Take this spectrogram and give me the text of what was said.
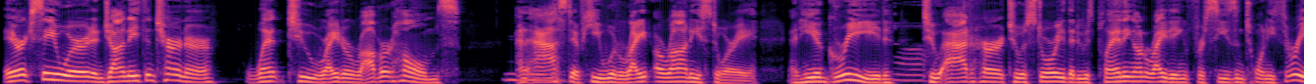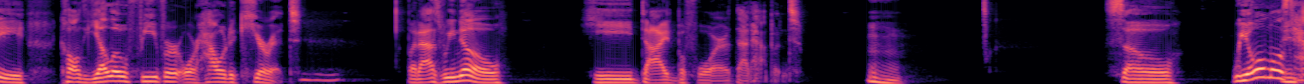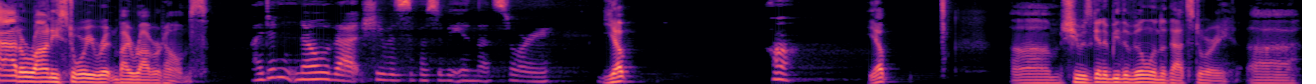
Eric Saward and John Nathan Turner went to writer Robert Holmes and asked if he would write a Rani story. And he agreed Oh. to add her to a story that he was planning on writing for season 23 called Yellow Fever or How to Cure It. Mhm. But as we know, he died before that happened. Mm-hmm. So we almost And- had a Rani story written by Robert Holmes. I didn't know that she was supposed to be in that story. Yep. Huh. Yep. Um, she was going to be the villain of that story. Uh,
